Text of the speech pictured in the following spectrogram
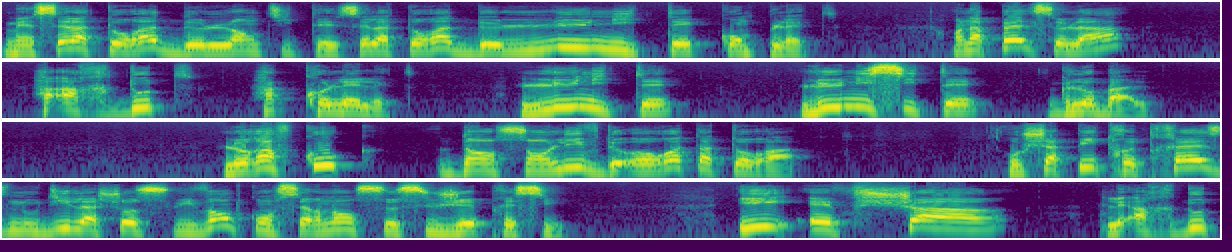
Mais c'est la Torah de l'entité, c'est la Torah de l'unité complète. On appelle cela Ha'achdut Ha'kolelet, l'unité, l'unicité globale. Le Rav Kook, dans son livre de Horot Torah, au chapitre 13, nous dit la chose suivante concernant ce sujet précis. I efshar le achdut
